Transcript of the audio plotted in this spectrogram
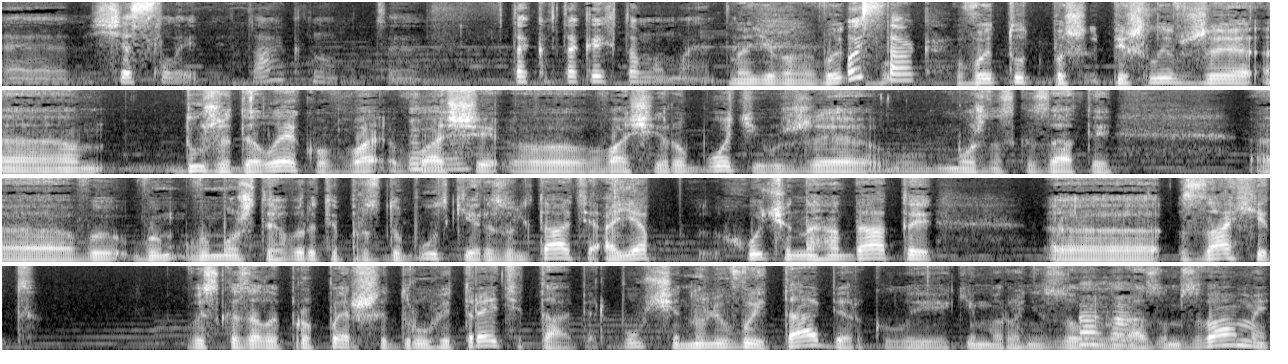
е, щасливі, так? Ну, от, е, в, так, в таких то моментах. Надівана, ви, Ось так. Ви тут пішли вже. Е... Дуже далеко в вашій, uh вашій роботі, вже можна сказати, ви, ви, ви можете говорити про здобутки і результати. А я хочу нагадати е, захід. Ви сказали про перший, другий, третій табір. Був ще нульовий табір, коли який ми організовували ага. разом з вами.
